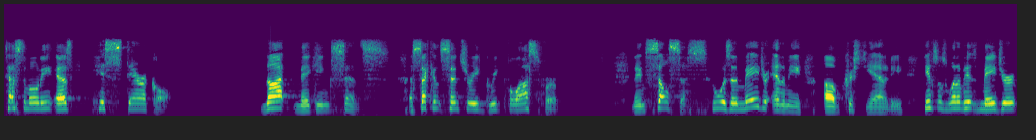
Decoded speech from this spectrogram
testimony as hysterical, not making sense. A second century Greek philosopher named Celsus, who was a major enemy of Christianity, this was one of his major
